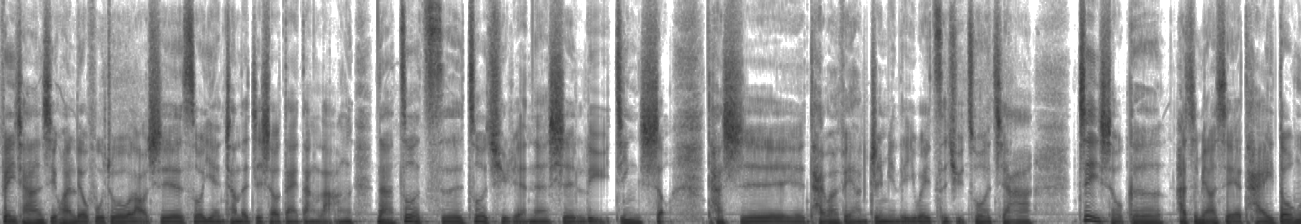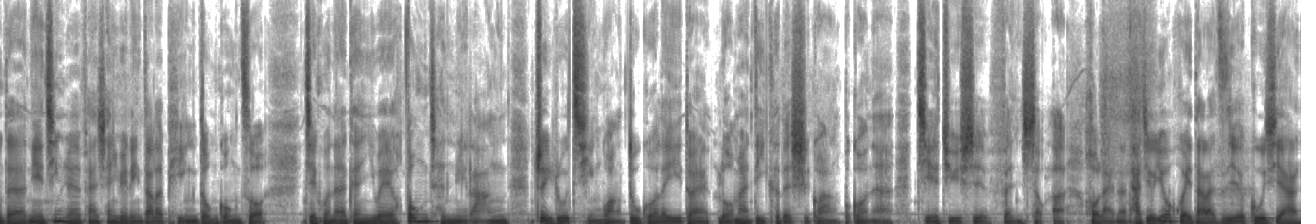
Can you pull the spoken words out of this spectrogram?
非常喜欢刘福珠老师所演唱的这首《台东郎》，那作词作曲人呢是吕金守，他是台湾非常知名的一位词曲作家。这首歌它是描写台东的年轻人翻山越岭到了屏东工作，结果呢跟一位风尘女郎坠入情网，度过了一段罗曼蒂克的时光。不过呢，结局是分手了。后来呢，他就又回到了自己的故乡，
